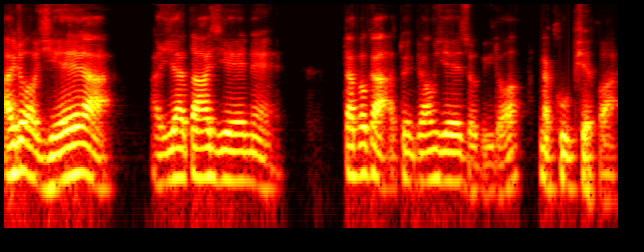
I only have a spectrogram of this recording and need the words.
အဲ့တော့ရဲကအရသားရဲနဲ့တပ်ဘက်ကအသွင်ပြောင်းရဲဆိုပြီးတော့နှစ်ခုဖြစ်သွား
